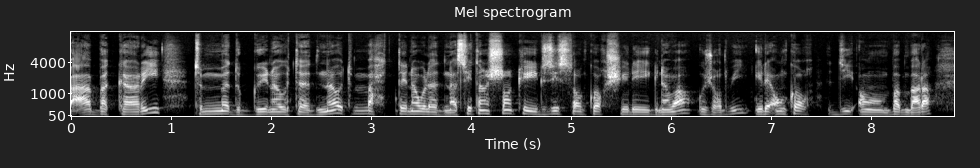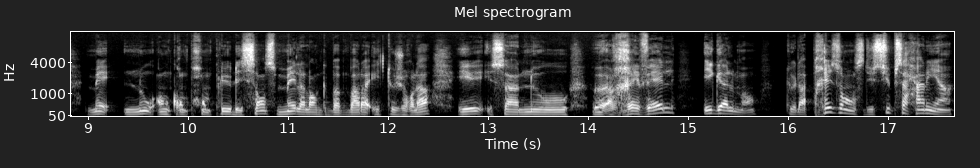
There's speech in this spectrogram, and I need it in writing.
Abakari, c'est un chant qui existe encore chez les Gnawa aujourd'hui. Il est encore dit en Bambara, mais nous, on comprend plus les sens mais la langue Bambara est toujours là et ça nous euh, révèle également que la présence du subsaharien,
